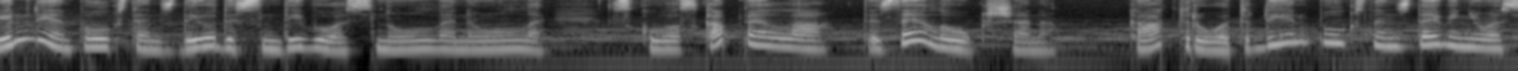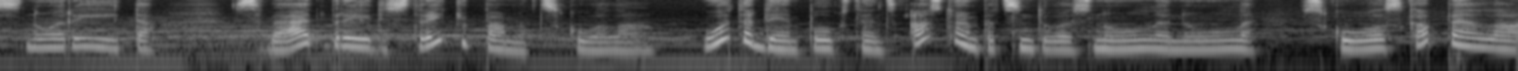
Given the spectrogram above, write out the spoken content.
Pirmdien pulkstens 22.00 skolas kapellā te zēlūkšana – Katru otrdienu pulkstens 9 no rīta svētbrīdis striķu pamatskolā. Otradien pulkstens 18.00 skolas kapelā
